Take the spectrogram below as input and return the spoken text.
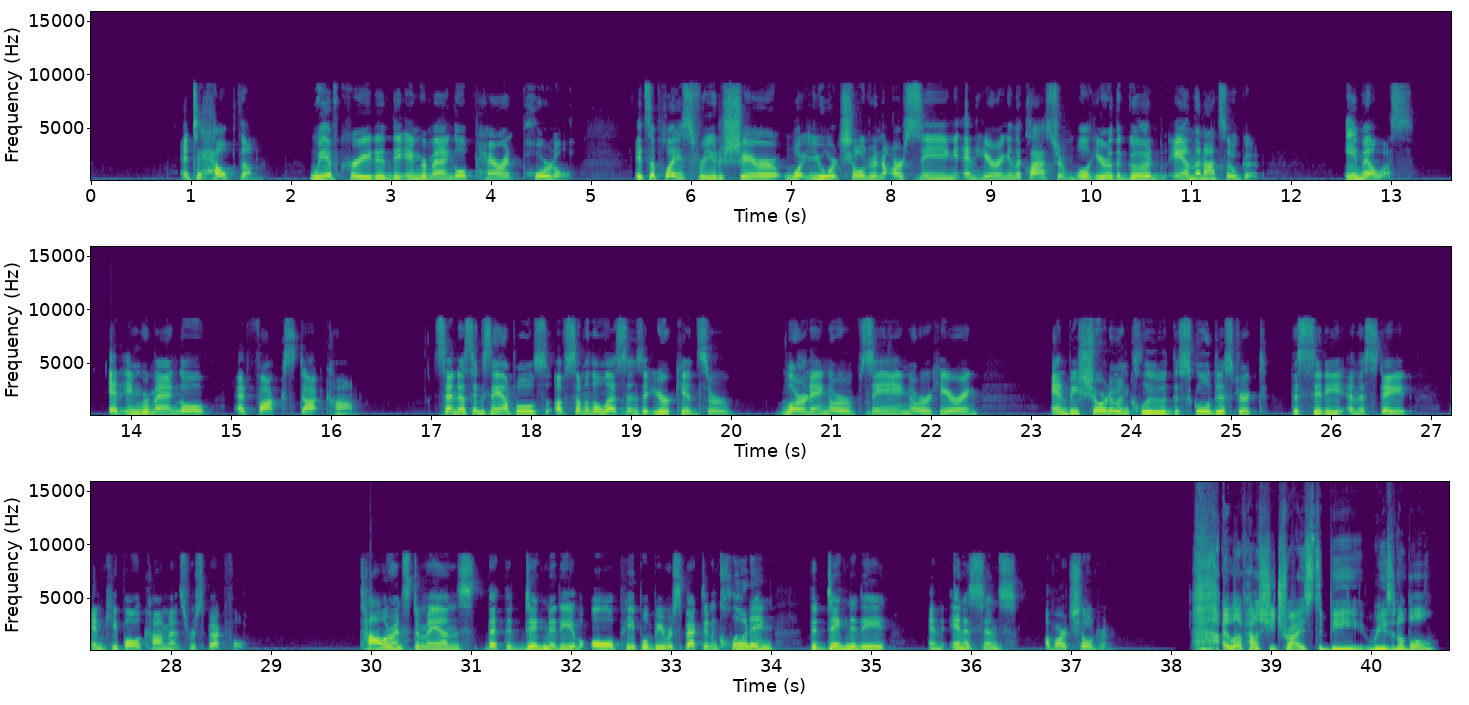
And to help them, we have created the Ingraham Angle Parent Portal. It's a place for you to share what your children are seeing and hearing in the classroom. We'll hear the good and the not so good. Email us at ingrahamangle at fox.com. Send us examples of some of the lessons that your kids are learning or seeing or hearing. And be sure to include the school district, the city, and the state, and keep all comments respectful. Tolerance demands that the dignity of all people be respected, including the dignity and innocence of our children. I love how she tries to be reasonable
